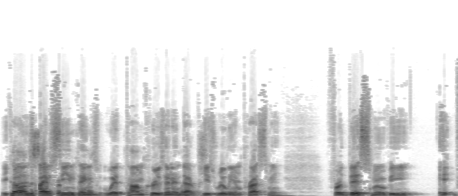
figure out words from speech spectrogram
because saying I've seen things with Tom Cruise in it that he's really impressed me. For this movie, it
